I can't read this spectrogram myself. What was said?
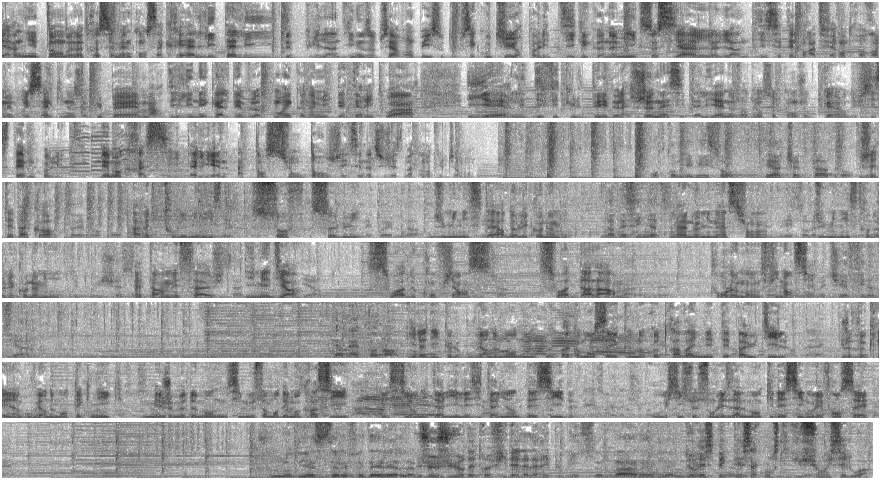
Dernier temps de notre semaine consacrée à l'Italie. Depuis lundi, nous observons le pays sous toutes ses coutures, politiques, économiques, sociales. Lundi, c'était le bras de fer entre Rome et Bruxelles qui nous occupait. Mardi, l'inégal développement économique des territoires. Hier, les difficultés de la jeunesse italienne. Aujourd'hui, on se plonge au cœur du système politique. Démocratie italienne. Attention, danger. C'est notre sujet ce matin dans Culture Monde. J'étais d'accord avec tous les ministres, sauf celui du ministère de l'économie. La nomination du ministre de l'économie est un message immédiat, soit de confiance, soit d'alarme pour le monde financier. Il a dit que le gouvernement ne peut pas commencer, que notre travail n'était pas utile. Je veux créer un gouvernement technique, mais je me demande si nous sommes en démocratie et si en Italie les Italiens décident, ou si ce sont les Allemands qui décident ou les Français. Je jure d'être fidèle à la République, de respecter sa constitution et ses lois,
